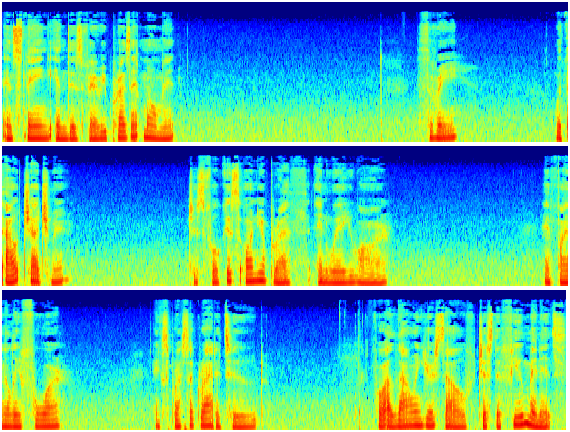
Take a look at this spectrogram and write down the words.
and staying in this very present moment. Three, without judgment. Just focus on your breath and where you are. And finally, four, express a gratitude for allowing yourself just a few minutes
